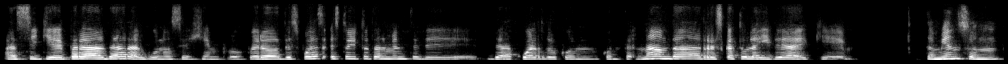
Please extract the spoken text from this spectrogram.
Así que para dar algunos ejemplos, pero después estoy totalmente de, de acuerdo con, con, Fernanda, rescato la idea de que también son,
